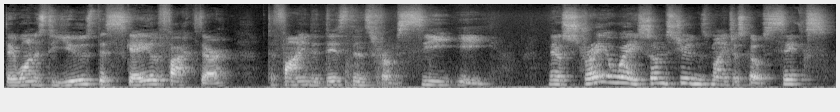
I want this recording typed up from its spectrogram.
They want us to use the scale factor to find the distance from CE. Now straight away some students might just go 6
